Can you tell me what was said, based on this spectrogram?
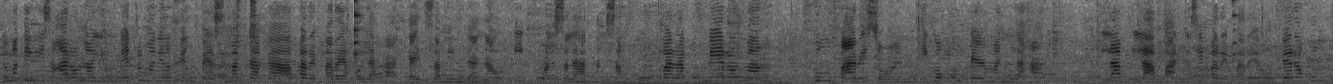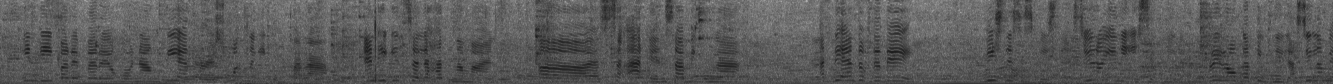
dumating yung isang araw na yung Metro Manila Film Fest magkakapare-pareho lahat kahit sa Mindanao, equal sa lahat ng sampu. Para kung meron mang comparison, i-compare man lahat, lab-laban kasi pare-pareho. Pero kung hindi pare-pareho ng theaters, huwag nang. And higit sa lahat naman, ah, sa akin, sabi ko nga, at the end of the day, business is business. Yun ang iniisip nila. Prerogative nila. Sila may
